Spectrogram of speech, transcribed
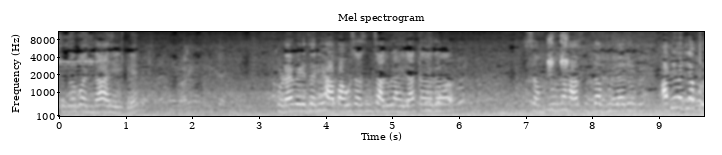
सगळं बंद आहे इकडे. थोडा वेळ जरी हा पाऊस अजून चालू राहिला तर संपूर्ण हा सुद्धा भुयारी आपले बदलापूर.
